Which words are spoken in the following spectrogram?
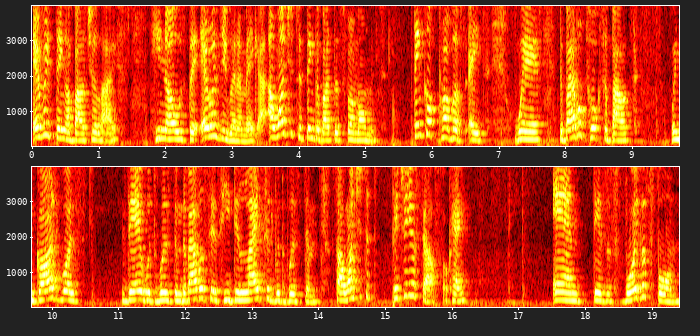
everything about your life. He knows the errors you're going to make. I want you to think about this for a moment. Think of Proverbs 8, where the Bible talks about when God was there with wisdom. The Bible says he delighted with wisdom. So I want you to picture yourself, okay? And there's this voidless form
